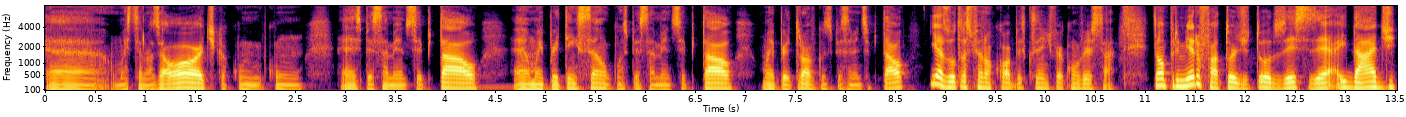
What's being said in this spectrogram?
eh, uma estenose aórtica com, com eh, espessamento septal, eh, uma hipertensão com espessamento septal, uma hipertrófica com espessamento septal e as outras fenocópias que a gente vai conversar. Então, o primeiro fator de todos esses é a idade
